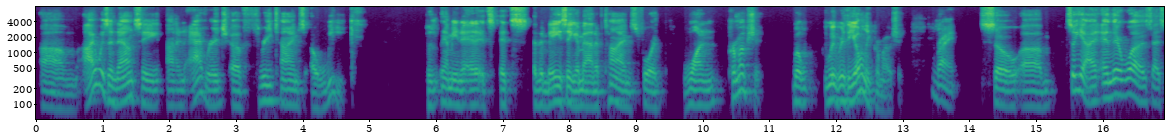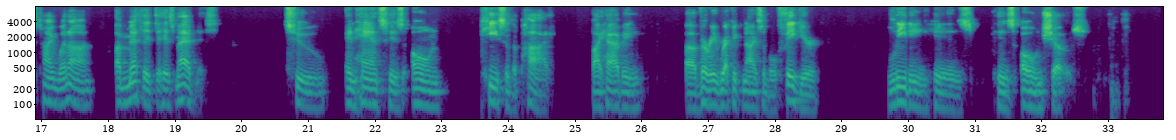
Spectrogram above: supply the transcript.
um, I was announcing on an average of three times a week. I mean, it's it's an amazing amount of times for one promotion. Well, we were the only promotion, right? So, um, so yeah, and there was, as time went on, a method to his madness to enhance his own piece of the pie by having a very recognizable figure leading his his own shows.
